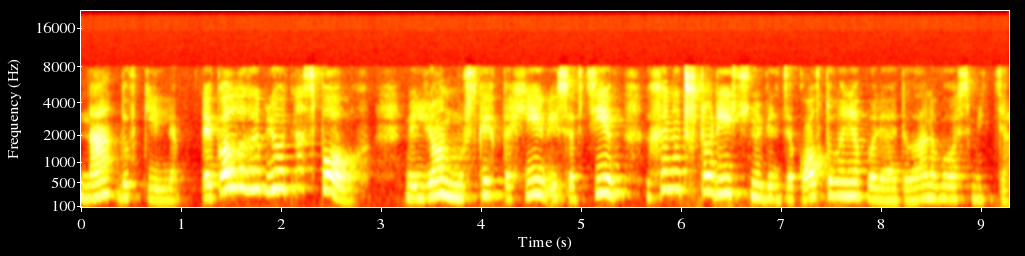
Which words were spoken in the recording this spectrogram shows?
на довкілля. Екологи б'ють на сполох. Мільйон морських птахів і савців гинуть щорічно від заковтування поліетиленового сміття.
